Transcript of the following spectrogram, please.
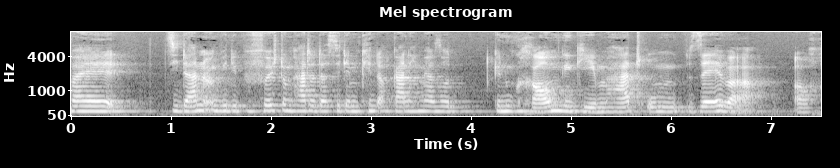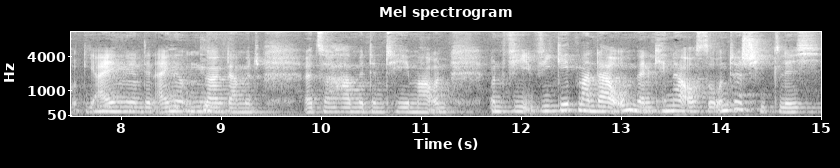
weil sie dann irgendwie die Befürchtung hatte, dass sie dem Kind auch gar nicht mehr so genug Raum gegeben hat, um selber auch die eigenen, den eigenen Umgang damit äh, zu haben mit dem Thema. Und, und wie, wie geht man da um, wenn Kinder auch so unterschiedlich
